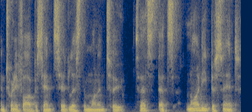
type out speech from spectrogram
and 25% said less than one and two. So that's that's 90%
